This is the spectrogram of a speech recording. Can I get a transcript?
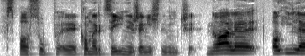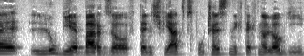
w sposób e, komercyjny, rzemieślniczy. No ale o ile lubię bardzo ten świat współczesnych technologii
